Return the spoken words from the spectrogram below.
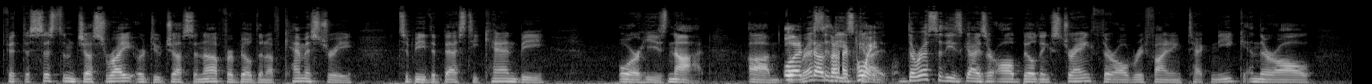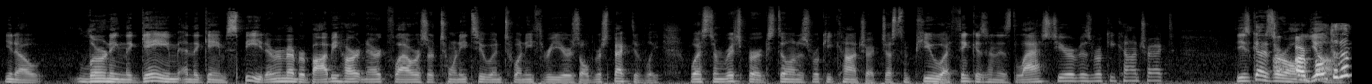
fit the system just right, or do just enough, or build enough chemistry to be the best he can be, or he's not. Um, Well, the rest of these guys, the rest of these guys are all building strength. They're all refining technique, and they're all, you know, learning the game and the game speed. And remember, Bobby Hart and Ereck Flowers are 22 and 23 years old, respectively. Weston Richburg still on his rookie contract. Justin Pugh, I think, is in his last year of his rookie contract. These guys are all Are young. both of them?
